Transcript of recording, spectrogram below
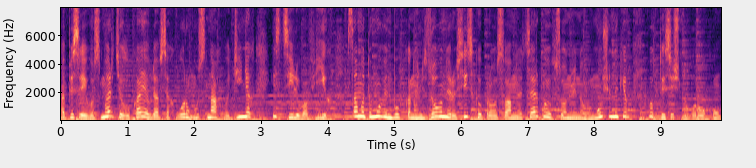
А після його смерті Лука являвся хворим у снах, водіннях і зцілював їх. Саме тому він був канонізований російською православною церквою в сонмі новомучеників 2000 року.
